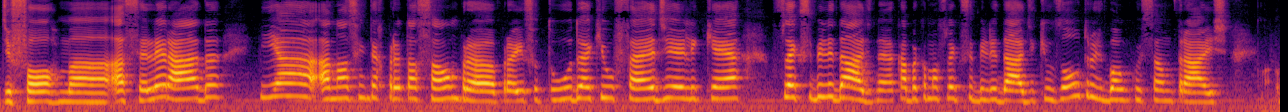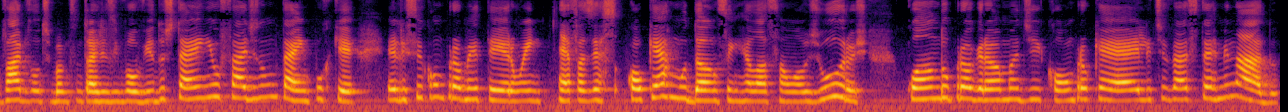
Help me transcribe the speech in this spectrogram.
de forma acelerada. E a, a nossa interpretação para isso tudo é que o Fed ele quer flexibilidade, né? Acaba que é uma flexibilidade que os outros bancos centrais, vários outros bancos centrais desenvolvidos têm e o Fed não tem, porque eles se comprometeram em é, fazer qualquer mudança em relação aos juros quando o programa de compra, o QE, tivesse terminado.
